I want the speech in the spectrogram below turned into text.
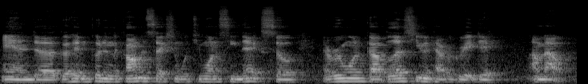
And uh, go ahead and put in the comment section what you want to see next. So everyone, God bless you and have a great day. I'm out.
